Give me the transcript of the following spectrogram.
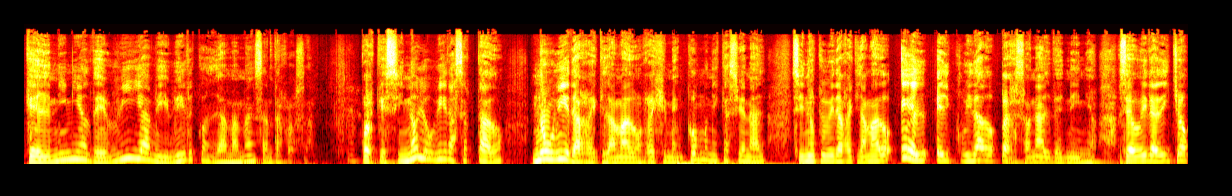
que el niño debía vivir con la mamá en Santa Rosa. Porque si no lo hubiera aceptado, no hubiera reclamado un régimen comunicacional, sino que hubiera reclamado él el cuidado personal del niño. O sea, hubiera dicho,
